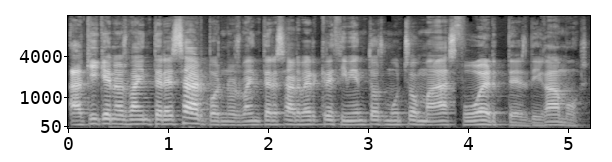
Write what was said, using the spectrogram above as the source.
Aquí que nos va a interesar, pues nos va a interesar ver crecimientos mucho más fuertes, digamos,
